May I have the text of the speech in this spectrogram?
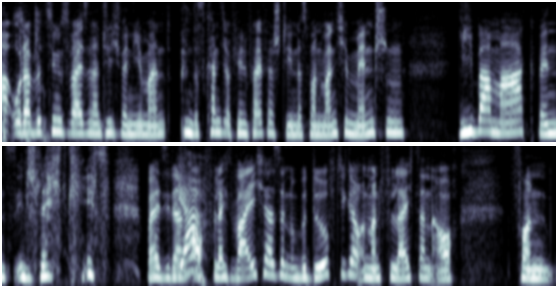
Lage oder zu tun. beziehungsweise natürlich, wenn jemand, das kann ich auf jeden Fall verstehen, dass man manche Menschen lieber mag, wenn es ihnen schlecht geht, weil sie dann Ja. auch vielleicht weicher sind und bedürftiger und man vielleicht dann auch von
